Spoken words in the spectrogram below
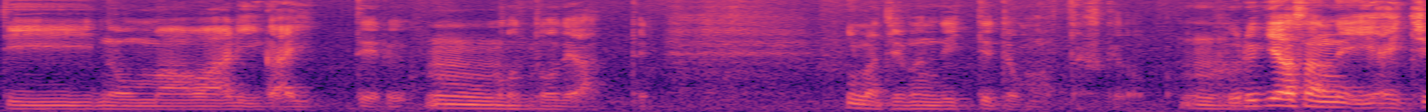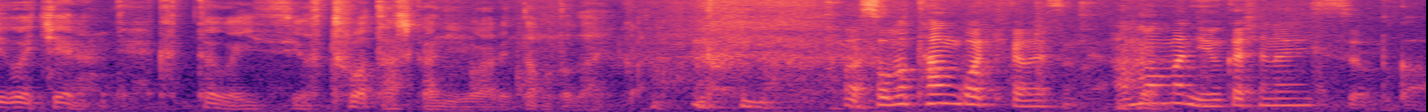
ティの周りが行ってるうん。ことであって、今自分で言ってて思ったんですけど、うん。古着屋さんで「いや一期一会なんで食った方がいいですよ」とは確かに言われたことないから。まあその単語は聞かないですよね。あんまあんま入荷しないっすよとか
